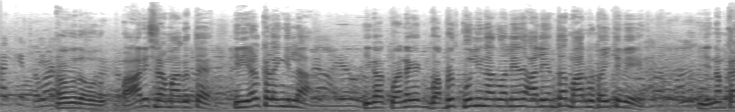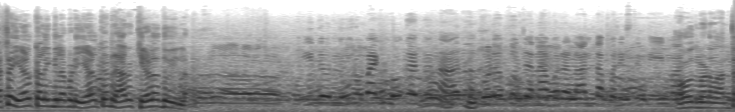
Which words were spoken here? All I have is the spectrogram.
ಹಾಕಿರ್ತೀರ? ಹೌದೌದು. ಭಾರಿ ಶ್ರಮ ಆಗುತ್ತೆ. ಇನ್ನು ಹೇಳ್ಕೊಳಂಗಿಲ್ಲ. ಈಗ ಕೊನೆಗೆ ಗೊಬ್ಬರದ ಕೂಲಿನಾರು ಅಲ್ಲಿ ಆಲಿ ಅಂತ ಮಾರ್ಬಿಟ್ಟು ಹೋಯ್ತೀವಿ. ನಮ್ಮ ಕಷ್ಟ ಹೇಳ್ಕೊಳಂಗಿಲ್ಲ ಬಿಡಿ. ಹೇಳ್ಕೊಂಡ್ರೆ ಯಾರು ಕೇಳೋದು ಇಲ್ಲ. ರೂಪಾಯಿಗೆ ಹೋಗೋದನ್ನ ತಗೊಳಕ್ಕೂ ಜನ ಬರಲ್ಲ. ಅಂತ ಪರಿಸ್ಥಿತಿ ಹೌದು ಮೇಡಮ್ ಅಂಥ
